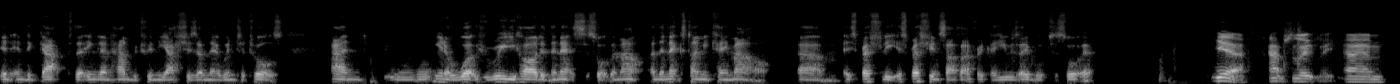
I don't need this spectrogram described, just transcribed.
in, in the gap that england had between the ashes and their winter tours and you know worked really hard in the nets to sort them out. And the next time he came out um, especially especially in south africa he was able to sort it Yeah, absolutely. Um,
